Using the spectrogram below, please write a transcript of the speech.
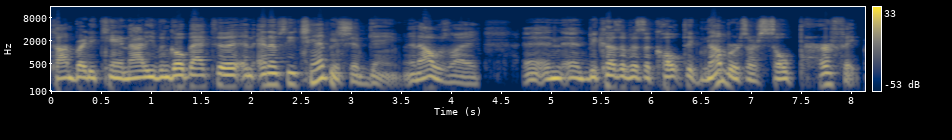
Tom Brady cannot even go back to an NFC Championship game, and I was like, and and because of his occultic numbers are so perfect,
